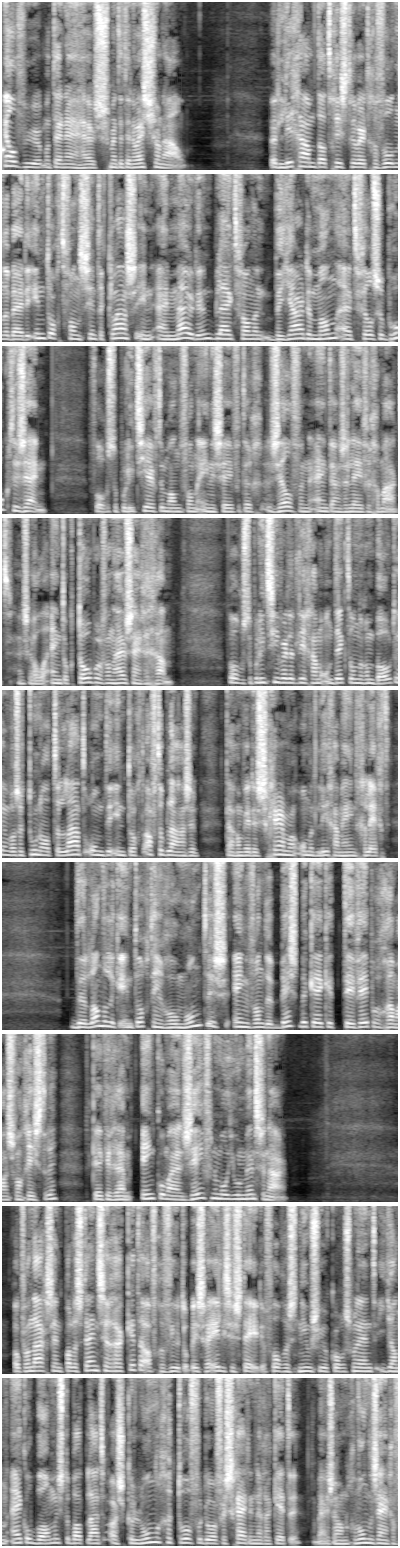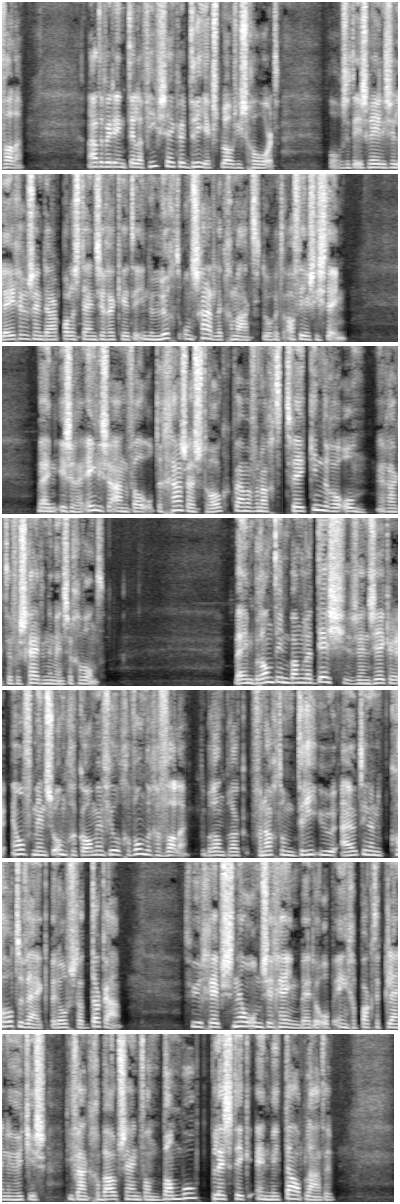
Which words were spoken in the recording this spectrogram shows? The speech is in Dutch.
11 uur, Martijn Nijhuis met het NOS-journaal. Het lichaam dat gisteren werd gevonden bij de intocht van Sinterklaas in IJmuiden... blijkt van een bejaarde man uit Velsenbroek te zijn. Volgens de politie heeft de man van 71 zelf een eind aan zijn leven gemaakt. Hij zal eind oktober van huis zijn gegaan. Volgens de politie werd het lichaam ontdekt onder een boot... en was het toen al te laat om de intocht af te blazen. Daarom werden schermen om het lichaam heen gelegd. De landelijke intocht in Roermond is een van de best bekeken tv-programma's van gisteren. Er keken ruim 1,7 miljoen mensen naar. Ook vandaag zijn Palestijnse raketten afgevuurd op Israëlische steden. Volgens nieuwsuurcorrespondent Jan Eikelboom is de badplaats Ashkelon getroffen door verschillende raketten. Daarbij zouden gewonden zijn gevallen. Later werden in Tel Aviv zeker drie explosies gehoord. Volgens het Israëlische leger zijn daar Palestijnse raketten in de lucht onschadelijk gemaakt door het afweersysteem. Bij een Israëlische aanval op de Gazastrook kwamen vannacht twee kinderen om en raakten verscheidene mensen gewond. Bij een brand in Bangladesh zijn zeker elf mensen omgekomen en veel gewonden gevallen. De brand brak vannacht om drie uur uit in een krottenwijk bij de hoofdstad Dhaka. Het vuur greep snel om zich heen bij de opeengepakte kleine hutjes... die vaak gebouwd zijn van bamboe, plastic en metaalplaten.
